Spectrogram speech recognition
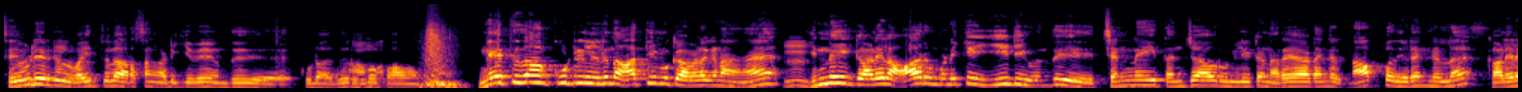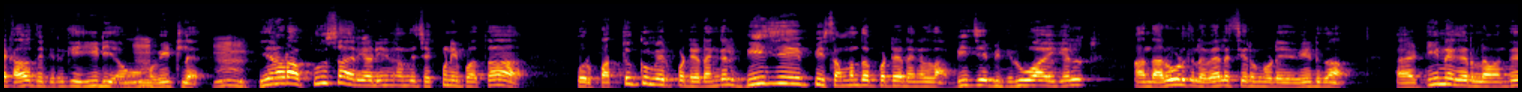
செவிலியர்கள் வயித்துல அரசாங்கம் அடிக்கவே வந்து கூடாது. ரொம்ப. பாவம். நேத்து தான் கூட்டணியில இருந்து அதிமுக விலகினாங்க. இன்னைக்கு காலையில ஆறு மணிக்கு இடி வந்து சென்னை தஞ்சாவூர் உள்ளிட்ட நிறைய இடங்கள் நாற்பது இடங்கள்ல காலையில கதவு தட்டி இருக்கு இடி அவங்க வீட்டுல என்னடா புதுசா இருக்கு அப்படின்னு வந்து செக் பண்ணி பார்த்தா ஒரு பத்துக்கும் மேற்பட்ட இடங்கள் பிஜேபி சம்பந்தப்பட்ட இடங்கள் தான். பிஜேபி நிர்வாகிகள் அந்த அலுவலகத்துல வேலை செய்யறவங்களுடைய வீடு தான். டி நகர்ல வந்து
